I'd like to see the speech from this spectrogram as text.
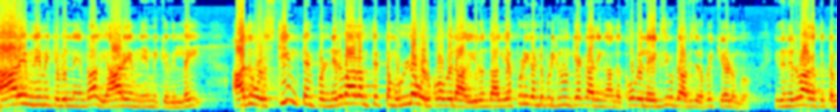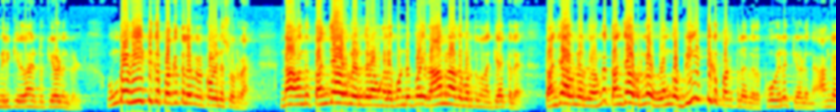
யாரையும் நியமிக்கவில்லை என்றால் யாரையும் நியமிக்கவில்லை. அது ஒரு ஸ்கீம் டெம்பிள் நிர்வாகம் திட்டம் உள்ள ஒரு கோவிலாக இருந்தால் எப்படி கண்டுபிடிக்கணும்னு கேட்காதீங்க. அந்த கோவிலில் எக்ஸிக்யூட்டிவ் ஆஃபீஸரை போய் கேளுங்க. இது நிர்வாக திட்டம் இருக்கிறதா என்று கேளுங்கள். உங்கள் வீட்டுக்கு பக்கத்தில் இருக்கிற கோவிலை சொல்கிறேன் நான் வந்து தஞ்சாவூரில் இருக்கிறவங்களை கொண்டு போய் ராமநாதபுரத்தில் நான் கேட்கல. தஞ்சாவூரில் இருக்கிறவங்க தஞ்சாவூரில் உங்கள் வீட்டுக்கு பக்கத்தில் இருக்கிற கோவிலை கேளுங்க. அங்கே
